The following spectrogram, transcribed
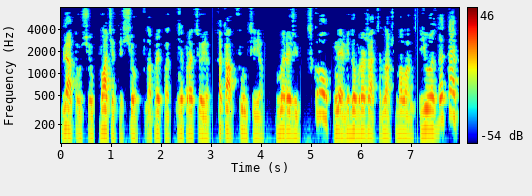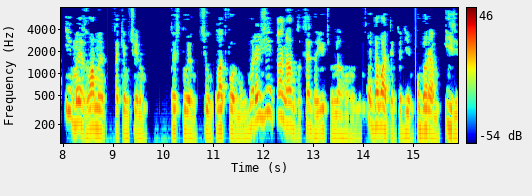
для того, щоб бачити, що, наприклад, не працює така функція в мережі Scroll, не відображається наш баланс USDT, і ми з вами таким чином тестуємо цю платформу в мережі, а нам за це дають винагороду. Ну давайте тоді оберемо Easy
